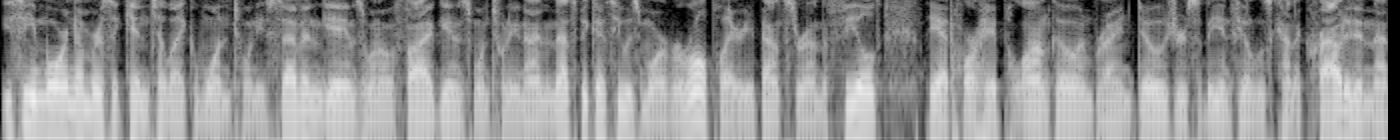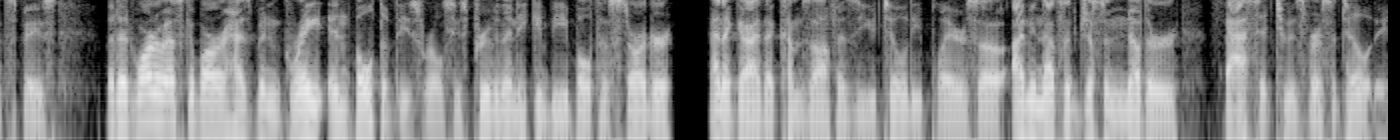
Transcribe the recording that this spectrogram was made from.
you see more numbers akin to like 127 games, 105 games, 129, and that's because he was more of a role player. He bounced around the field. They had Jorge Polanco and Brian Dozier, so the infield was kind of crowded in that space. But Eduardo Escobar has been great in both of these roles. He's proven that he can be both a starter and a guy that comes off as a utility player. So, I mean, that's a, just another facet to his versatility.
